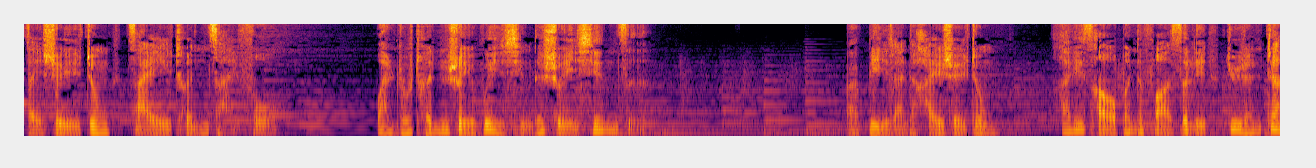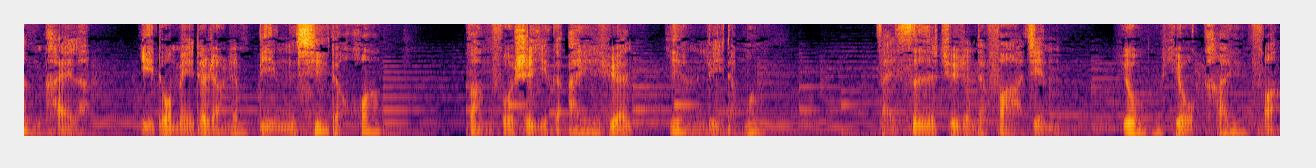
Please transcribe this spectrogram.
在水中载沉载浮，宛如沉睡未醒的水仙子。而碧蓝的海水中，海草般的发丝里居然绽开了一朵美得让人屏息的花，仿佛是一个哀怨。艳丽的梦，在死去人的发间悠悠开放。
